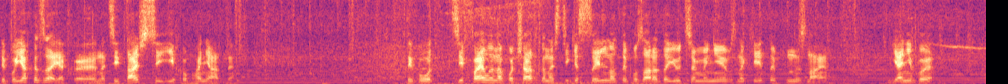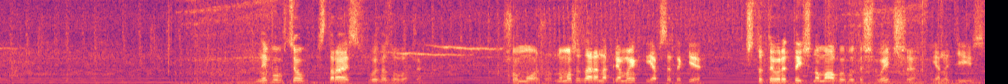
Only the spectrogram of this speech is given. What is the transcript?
Типу, я хз, як е, на цій тачці їх обганяти. Типу, от ці фейли на початку настільки сильно, типу, зараз даються мені в знаки, типу, не знаю. Я ніби. Ніби в цьому стараюсь вигазувати. Що можу. Ну може зараз на прямих я все-таки. Що теоретично мав би бути швидше, я надіюся.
